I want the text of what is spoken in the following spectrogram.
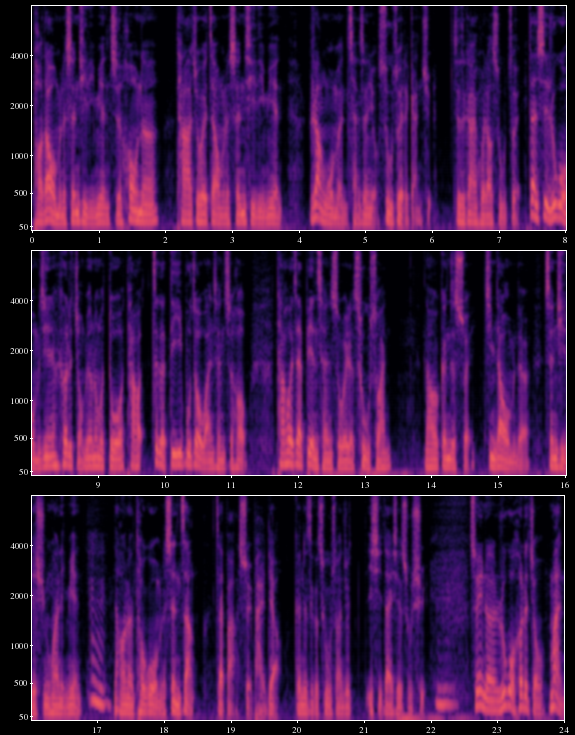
跑到我们的身体里面之后呢，它就会在我们的身体里面让我们产生有宿醉的感觉。这是刚才回到宿醉，但是如果我们今天喝的酒没有那么多，它会这个第一步骤完成之后，它会再变成所谓的醋酸，然后跟着水进到我们的身体的循环里面，嗯然后呢，透过我们的肾脏再把水排掉，跟着这个醋酸就一起代谢出去。嗯所以呢，如果喝的酒慢，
